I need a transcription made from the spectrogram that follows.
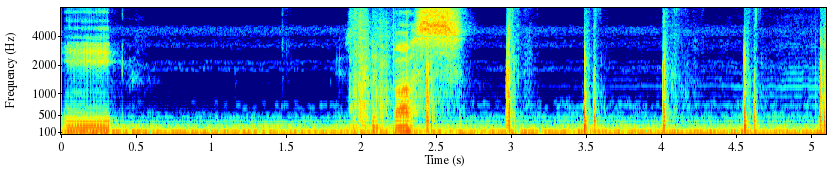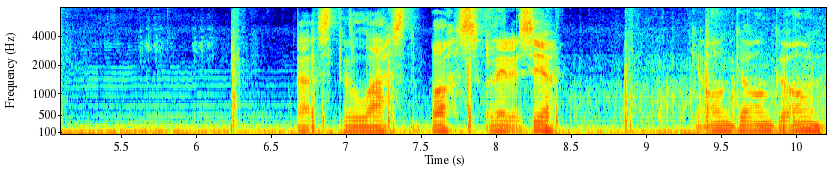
The bus. That's the last bus. Oh, there it's here. Get on, get on, get on.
